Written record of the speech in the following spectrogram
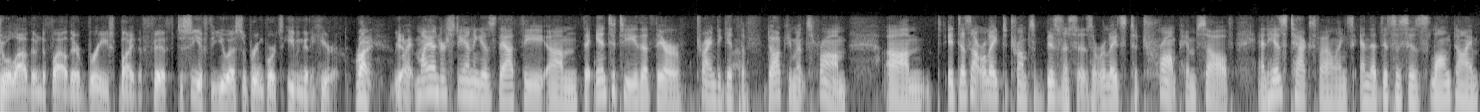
to allow them to file their briefs by the 5th to see if the U.S. Supreme Court's even going to hear it. Right. Yeah. Right. My understanding is that the um, the entity that they're trying to get the f- documents from, um, it does not relate to Trump's businesses. It relates to Trump himself and his tax filings, and that this is his long time,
